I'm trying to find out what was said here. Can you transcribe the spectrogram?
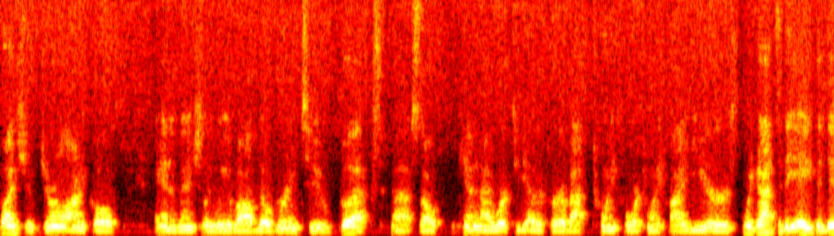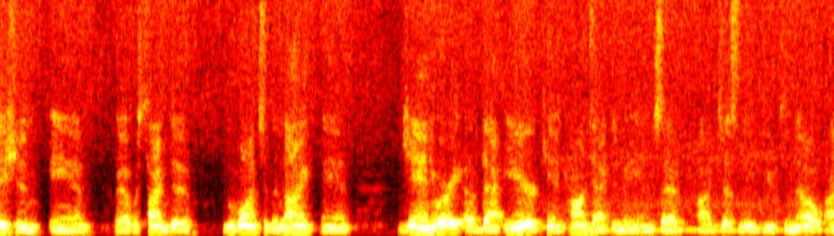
bunch of journal articles, and eventually we evolved over into books. Uh, so Ken and I worked together for about 24, 25 years. We got to the eighth edition, and uh, it was time to move on to the ninth. And January of that year, Ken contacted me and said, I just need you to know I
